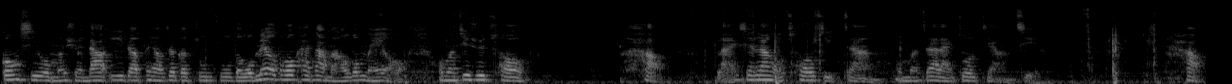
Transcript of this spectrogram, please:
恭喜我们选到一的朋友，这个猪猪的，我没有偷看干嘛，我都没有。我们继续抽，好，来，先让我抽几张，我们再来做讲解。好，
